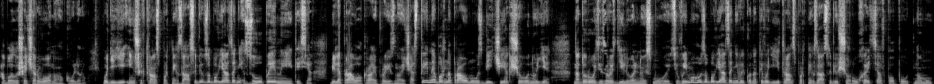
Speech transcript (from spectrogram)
або лише червоного кольору, водії інших транспортних засобів зобов'язані зупинитися біля правого краю проїзної частини або ж на правому узбіччі, якщо воно є, на дорозі з розділювальною смугою цю вимогу зобов'язані виконати водії транспортних засобів, що рухаються в попутному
